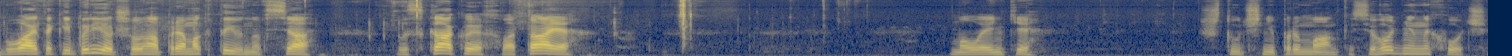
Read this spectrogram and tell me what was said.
буває такий період, що вона прям активно вся вискакує, хватає. Маленькі штучні приманки. Сьогодні не хоче.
